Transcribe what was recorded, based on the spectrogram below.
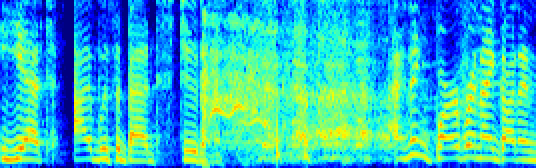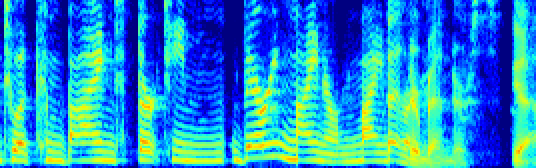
yet I was a bad student. I think Barbara and I got into a combined 13, very minor, minor. Fender benders. Yeah.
